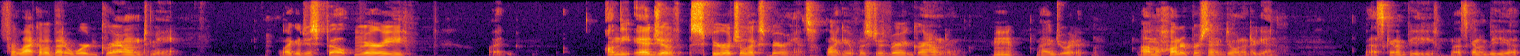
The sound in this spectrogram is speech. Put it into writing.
for lack of a better word, ground me. Like it just felt very on the edge of spiritual experience. Like it was just very grounding. Hmm. I enjoyed it. I'm 100% doing it again. That's going to be, that's going to be a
